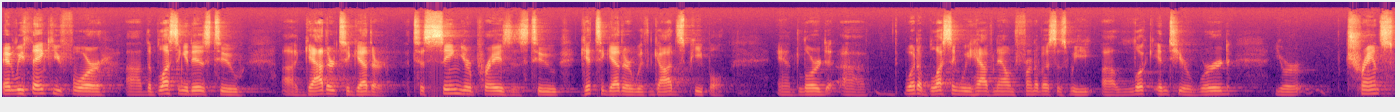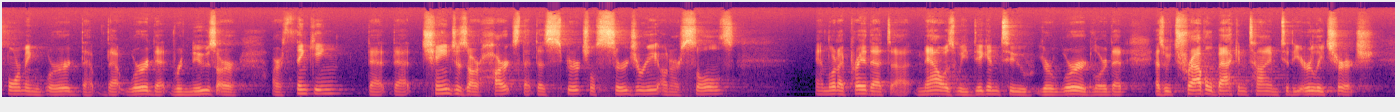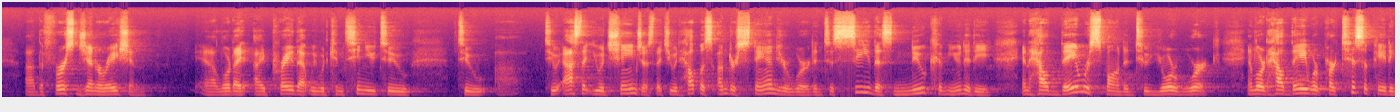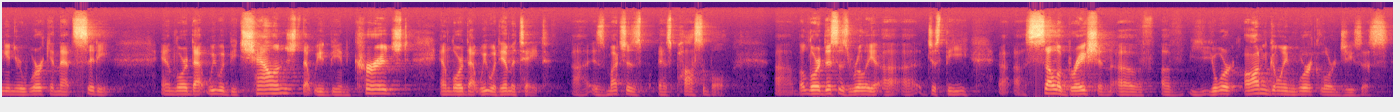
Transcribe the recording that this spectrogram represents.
and we thank you for uh, the blessing it is to uh, gather together, to sing your praises, to get together with God's people. And Lord, uh, what a blessing we have now in front of us as we uh, look into your word, your transforming word, that, that word that renews our, our thinking that, that changes our hearts, that does spiritual surgery on our souls. And Lord, I pray that uh, now as we dig into your word, Lord, that as we travel back in time to the early church, uh, the first generation, uh, Lord, I, I pray that we would continue to, to to ask that you would change us, that you would help us understand your word and to see this new community and how they responded to your work. And Lord, how they were participating in your work in that city. And Lord, that we would be challenged, that we'd be encouraged, and Lord, that we would imitate uh, as much as, as possible. Uh, but Lord, this is really a, a, just the celebration of, of your ongoing work, Lord Jesus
